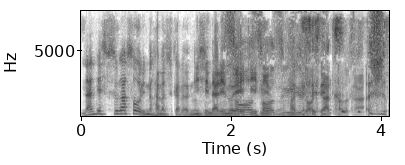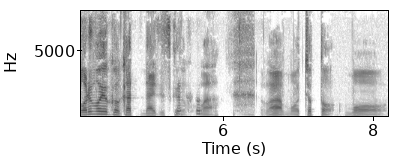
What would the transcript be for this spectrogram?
なんで菅総理の話から西成の AT フィールドの話になったのか。俺もよくわかってないですけども、まあ。まあ、もうちょっと、も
